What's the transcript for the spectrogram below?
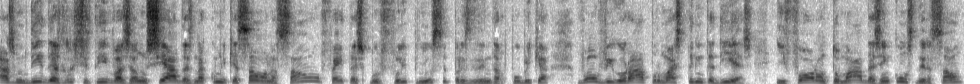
As medidas restritivas anunciadas na comunicação à nação, feitas por Felipe Nunes, Presidente da República, vão vigorar por mais 30 dias e foram tomadas em consideração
